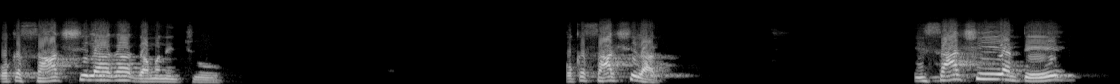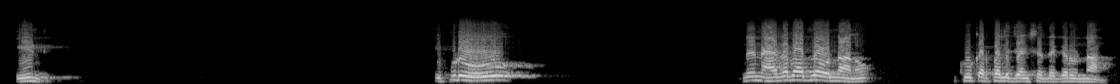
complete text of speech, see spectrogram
ఒక సాక్షిలాగా గమనించు. ఒక సాక్షిలాగా. ఈ సాక్షి అంటే ఏంటి? ఇప్పుడు నేను హైదరాబాద్లో ఉన్నాను. కూకర్పల్లి జంక్షన్ దగ్గర ఉన్నాను.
